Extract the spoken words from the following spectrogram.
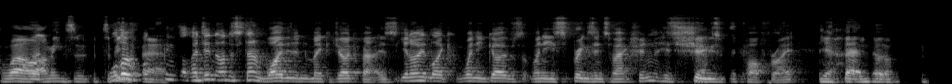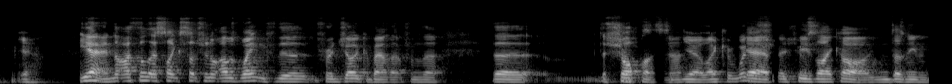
Well, But- I mean, to, to Although be fair, I didn't understand why they didn't make a joke about is, you know, like when he goes when he springs into action, his shoes rip off, right? yeah, bare we foot. never, yeah, Yeah, and I thought that's like such an. I was waiting for the for a joke about that from the the the shop owner. yeah, like Yeah, but she's like, oh, and doesn't even.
